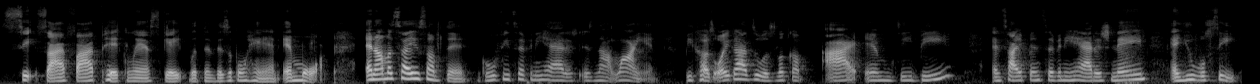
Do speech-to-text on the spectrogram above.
sci fi pick landscape with Invisible Hand, and more. And I'm going to tell you something Goofy Tiffany Haddish is not lying because all you got to do is look up IMDb and type in Tiffany Haddish name, and you will see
